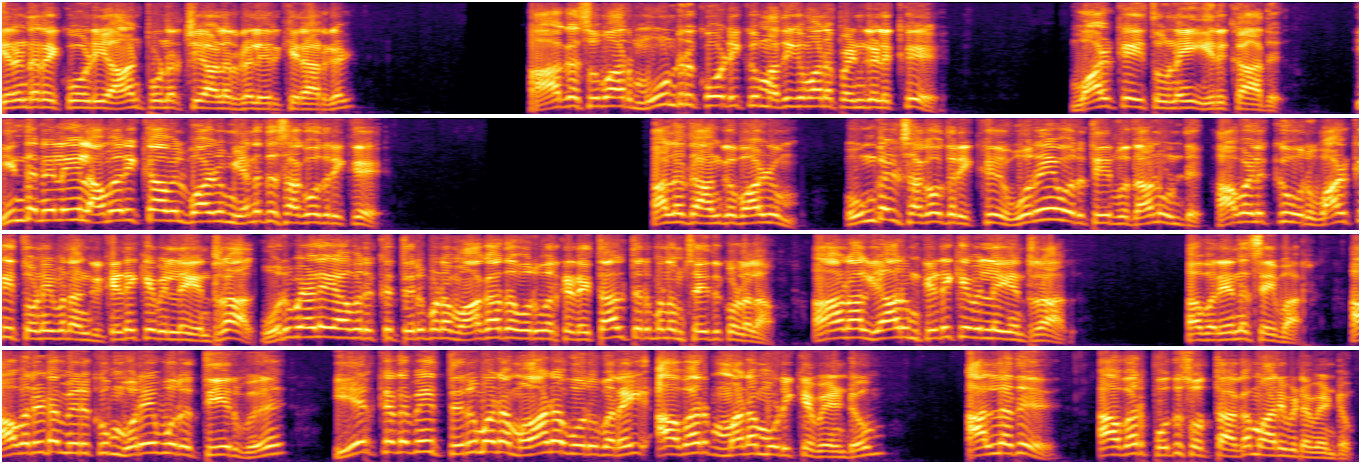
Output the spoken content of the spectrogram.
இரண்டரை கோடி ஆண் புணர்ச்சியாளர்கள் இருக்கிறார்கள். ஆக சுமார் மூன்று கோடிக்கும் அதிகமான பெண்களுக்கு வாழ்க்கை துணை இருக்காது. இந்த நிலையில் அமெரிக்காவில் வாழும் எனது சகோதரிக்கு அல்லது அங்கு வாழும் உங்கள் சகோதரிக்கு ஒரே ஒரு தீர்வுதான் உண்டு. அவளுக்கு ஒரு வாழ்க்கை துணைவன் அங்கு கிடைக்கவில்லை என்றால் ஒருவேளை அவருக்கு திருமணம் ஆகாத ஒருவர் கிடைத்தால் திருமணம் செய்து கொள்ளலாம். ஆனால் யாரும் கிடைக்கவில்லை என்றால் அவர் என்ன செய்வார்? அவரிடம் இருக்கும் ஒரே ஒரு தீர்வு ஏற்கனவே திருமணமான ஒருவரை அவர் மனம் முடிக்க வேண்டும் அல்லது அவர் பொது சொத்தாக மாறிவிட வேண்டும்.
